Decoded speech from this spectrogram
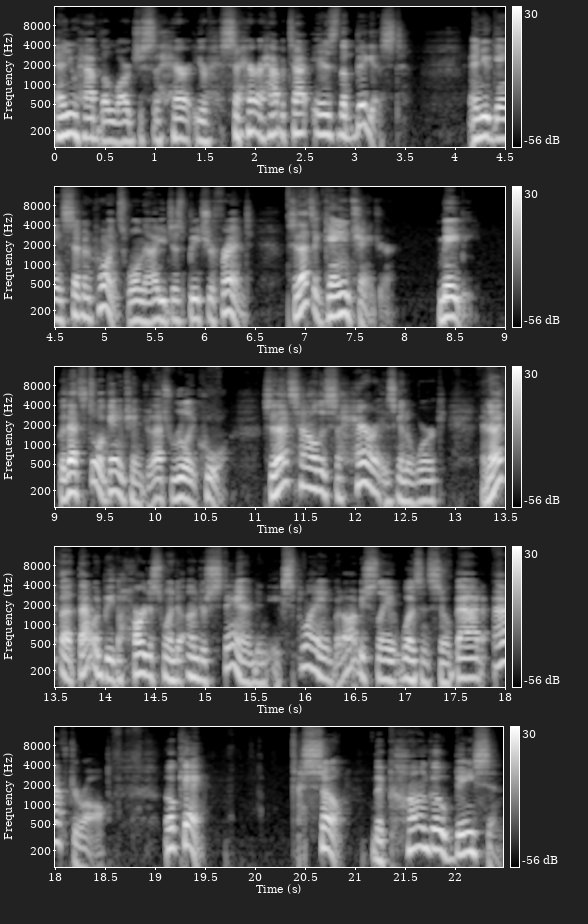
and you have the largest sahara your sahara habitat is the biggest. And you gain seven points. Well now you just beat your friend. So that's a game changer. Maybe. But that's still a game changer. That's really cool so that's how the sahara is going to work and i thought that would be the hardest one to understand and explain but obviously it wasn't so bad after all Okay, so the Congo Basin.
